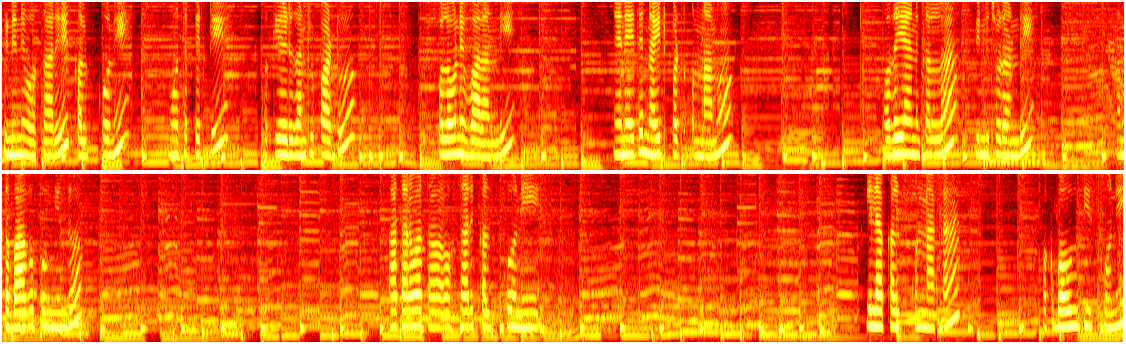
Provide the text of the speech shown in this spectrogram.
పిండిని ఒకసారి కలుపుకొని మూత పెట్టి ఒక ఏడు గంటల పాటు పొలవనివ్వాలండి నేనైతే నైట్ పట్టుకున్నాను. ఉదయానికల్లా పిండి చూడండి అంత బాగా పొంగిందో. ఆ తర్వాత ఒకసారి కలుపుకొని ఇలా కలుపుకున్నాక ఒక బౌల్ తీసుకొని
